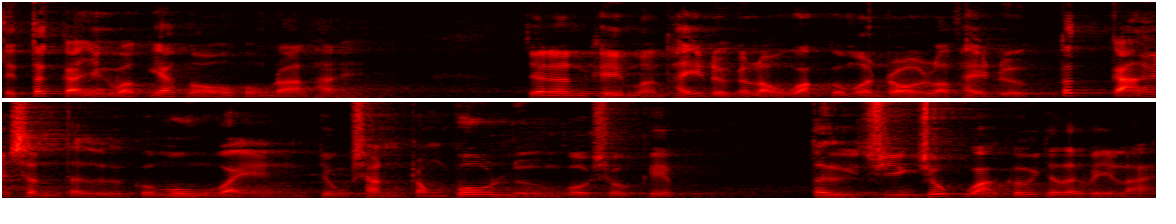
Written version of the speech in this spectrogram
thì tất cả những bậc giác ngộ cũng đã thấy. Cho nên khi mà thấy được cái lậu hoặc của mình rồi là thấy được tất cả những sinh tử của muôn vàng chúng sanh trong vô lượng vô số kiếp, từ xuyên suốt quá khứ cho tới vị lai.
